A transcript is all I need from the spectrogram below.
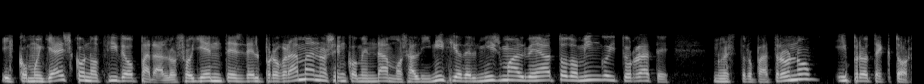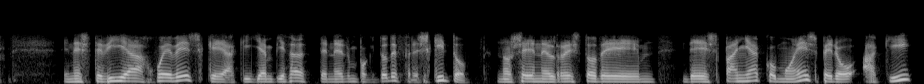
Y como ya es conocido para los oyentes del programa, nos encomendamos al inicio del mismo al Beato Domingo Iturrate, nuestro patrono y protector. En este día jueves, que aquí ya empieza a tener un poquito de fresquito, no sé en el resto de, de, España cómo es, pero aquí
